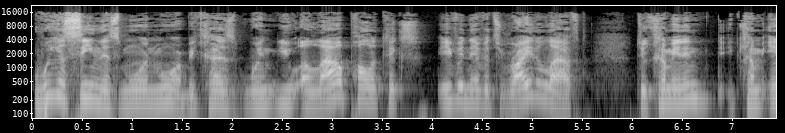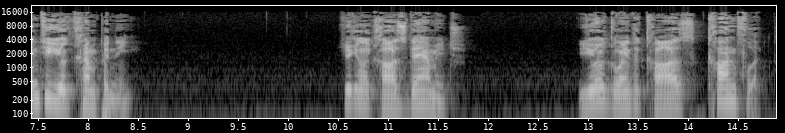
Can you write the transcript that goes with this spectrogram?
We are seeing this more and more because when you allow politics, even if it's right or left, to come in come into your company, you're going to cause damage. You're going to cause conflict.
